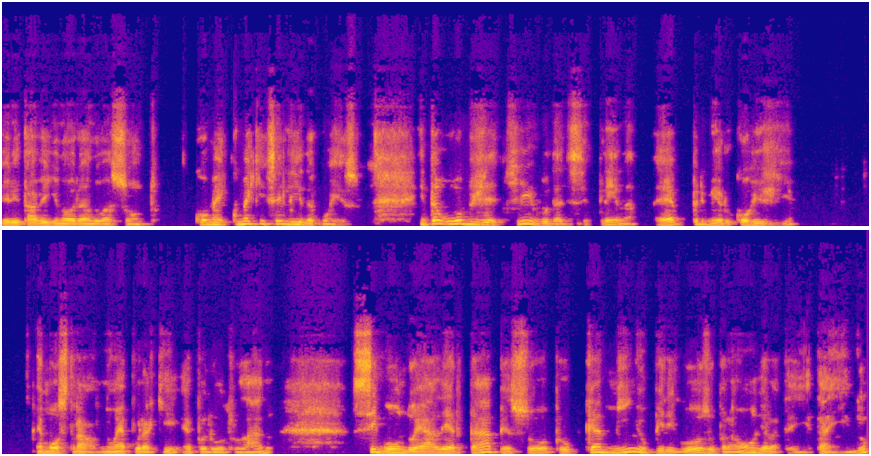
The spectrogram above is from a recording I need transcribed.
Ele estava ignorando o assunto. Como é, como é que você lida com isso? Então, o objetivo da disciplina é, primeiro, corrigir, é mostrar, não é por aqui, é por outro lado. Segundo, é alertar a pessoa para o caminho perigoso para onde ela está indo.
